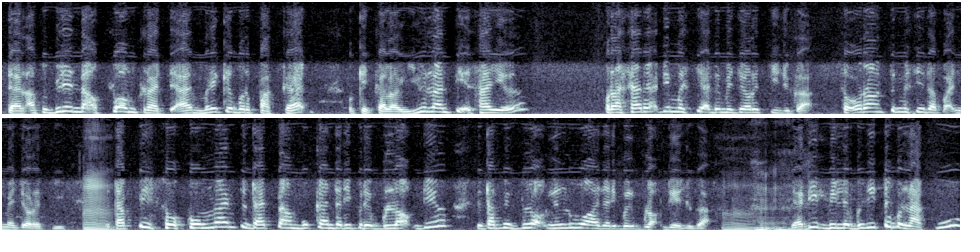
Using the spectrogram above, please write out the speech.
dan apabila nak form kerajaan, mereka berpakat, okey, kalau you lantik saya, prasyarat dia mesti ada majoriti juga. Seorang tu mesti dapat majoriti. Hmm. Tetapi sokongan tu datang bukan daripada blok dia, tetapi blok yang luar daripada blok dia juga. Hmm. Jadi bila begitu berlaku,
